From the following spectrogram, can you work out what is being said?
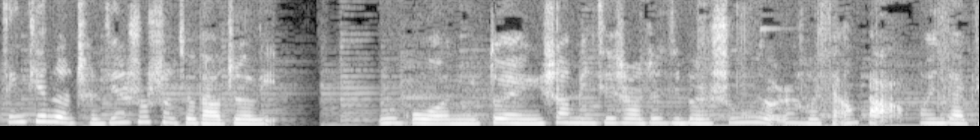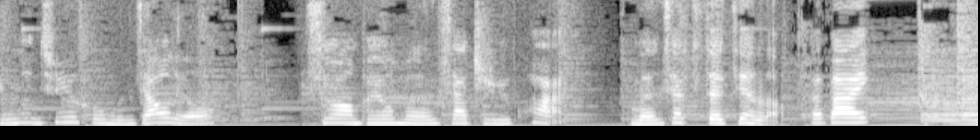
今天的晨间书事就到这里。如果你对上面介绍这几本书有任何想法，欢迎在评论区和我们交流。希望朋友们夏至愉快，我们下次再见了，拜拜。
